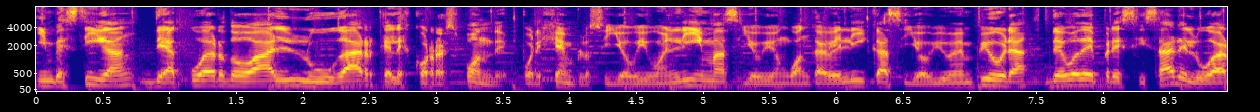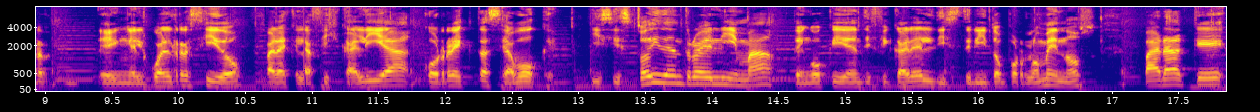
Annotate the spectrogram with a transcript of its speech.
investigan de acuerdo al lugar que les corresponde. Por ejemplo, si yo vivo en Lima, si yo vivo en Huancavelica, si yo vivo en Piura, debo de precisar el lugar en el cual resido para que la fiscalía correcta se aboque. Y si estoy dentro de Lima, tengo que identificar el distrito por lo menos para que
